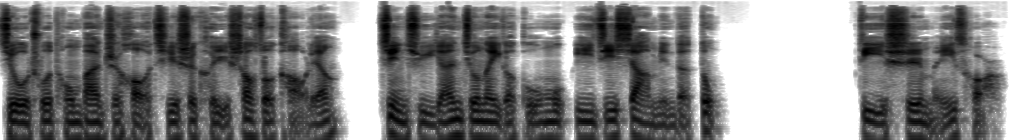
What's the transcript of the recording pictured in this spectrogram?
救出同伴之后，其实可以稍作考量，进去研究那个古墓以及下面的洞。地师没错，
